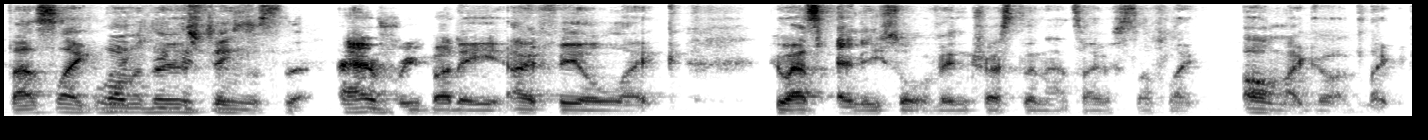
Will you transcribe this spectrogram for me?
That's like, one of those things just- that everybody I feel like who has any sort of interest in that type of stuff, like, oh my god, like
